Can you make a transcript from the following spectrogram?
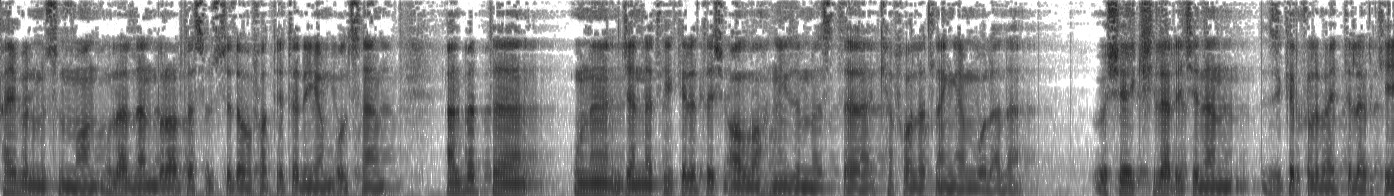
qay bir musulmon ulardan birortasi ustida vafot etadigan bo'lsa albatta uni jannatga kiritish ollohning zimmasida kafolatlangan bo'ladi. O'sha kishilar ichidan zikr qilib aytdilarki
